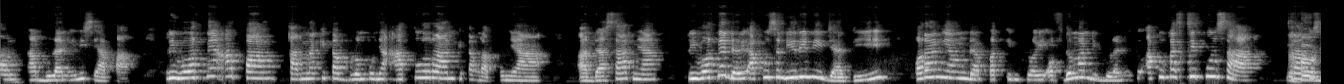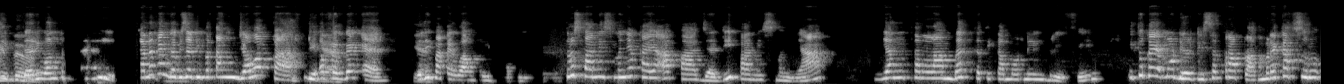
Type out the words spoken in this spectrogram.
tahun uh, bulan ini siapa? Rewardnya apa? Karena kita belum punya aturan, kita nggak punya uh, dasarnya. Rewardnya dari aku sendiri nih. Jadi orang yang dapat employee of the month di bulan itu aku kasih pulsa 100 oh, gitu. dari uang pribadi karena kan nggak bisa dipertanggungjawabkan di yeah. APBN yeah. jadi pakai uang pribadi terus punishmentnya kayak apa jadi punishmentnya yang terlambat ketika morning briefing itu kayak model di setrap lah. Mereka suruh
